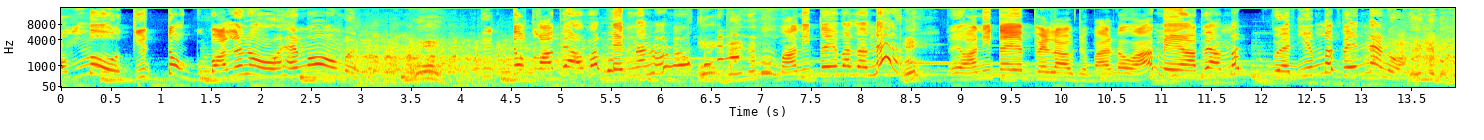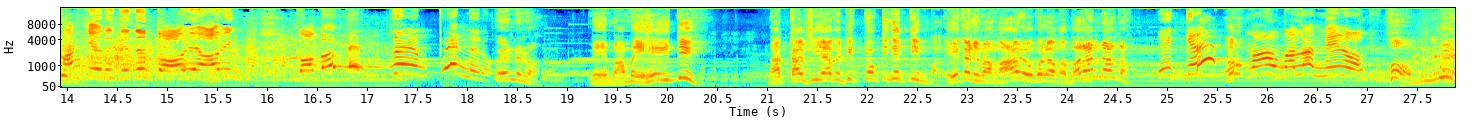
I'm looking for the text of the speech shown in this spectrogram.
අම්මෝ ටික්ටොක් බලනෝ හැමෝම. ඔව්. ටික්ටොක් අපේ අම පෙන්නනොන ඔව් වෙනනෝ මනිතය බලන්න. මේ අනිතය පෙලාවට බලවා මේ අපේ අම්ම වැඩියම්ම පෙන්නනවා. වෙන්න අකර ගෙද තෝලය ආවි ගොබම් පෙන්නනවා. වෙන්නනෝ මේ මම එහෙ ඉද්දි නත්තල් සීයාගේ ටික්ටොක් එකෙත් තිබ්බා. ඒකනේ මං ආවේ. ඔයගොල්ලන්ව බලන්න අද එක්ක? ඔව්. මා බලන්නේ නෝ. හෝ මේ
